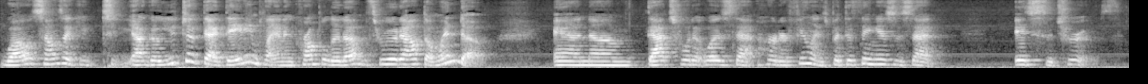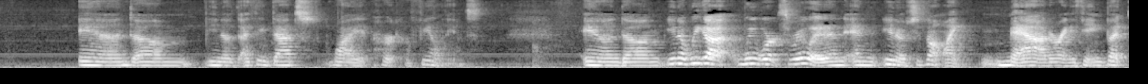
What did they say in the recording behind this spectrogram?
"Well, it sounds like you." T-. I go, "You took that dating plan and crumpled it up and threw it out the window." and um, that's what it was that hurt her feelings. But the thing is, is that it's the truth, and um, you know, I think that's why it hurt her feelings. And um, you know, we got we worked through it, and and you know, she's not like mad or anything, but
